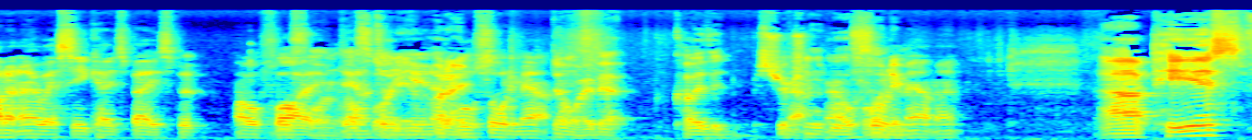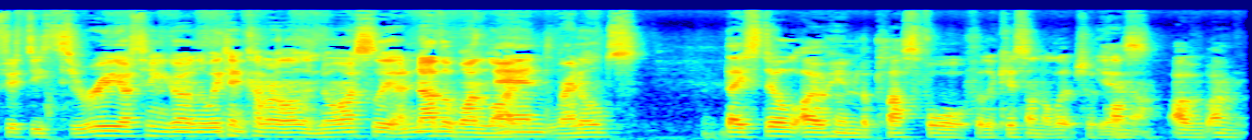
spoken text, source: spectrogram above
I don't know where CK's based, but I'll fly We'll down I'll to the unit. We'll sort him out. Don't worry about COVID restrictions. no, we'll we'll find sort him. him out, mate. Uh, Pearce, 53, I think, got on the weekend, coming along nicely. Another one like And- Reynolds. They still owe him the plus four for the kiss on the lips with Yes. Ponga. I've, I'm,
